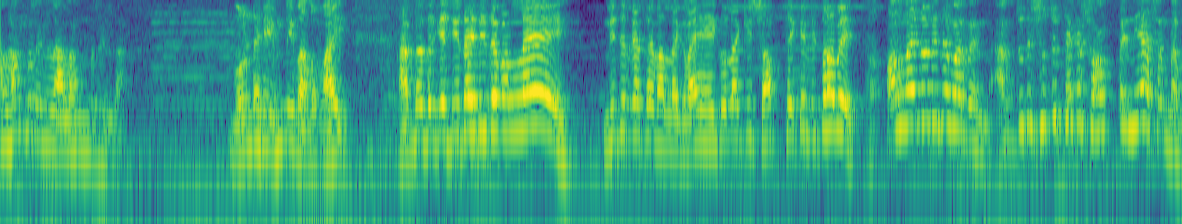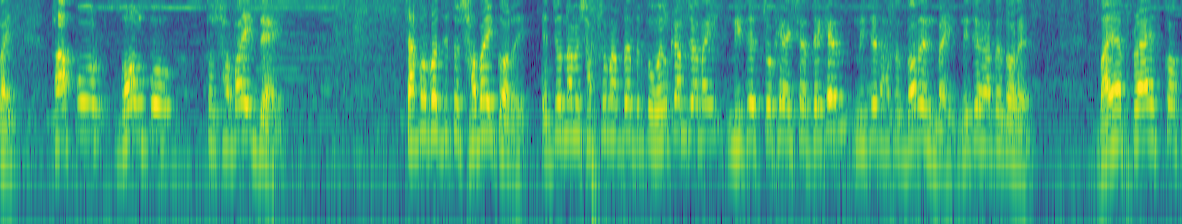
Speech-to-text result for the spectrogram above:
আলহামদুলিল্লাহ আলহামদুলিল্লাহ। মনটা এমনি ভালো, ভাই। আপনাদেরকে জিতাই দিতে পারলে নিজের কাছে ভালো লাগে, ভাই। এইগুলা কি সব থেকে নিতে হবে? অনলাইনেও নিতে পারবেন। আর যদি সুযোগ থেকে শপে নিয়ে আসেন না, ভাই। ফাপড়, গল্প তো সবাই দেয়। চাপাবাজি তো সবাই করে। এর জন্য আমি সবসময় আপনাদেরকে ওয়েলকাম জানাই। নিজের চোখে এসে দেখেন, নিজের হাতে ধরেন, ভাই। নিজের হাতে ধরেন। ভাইয়া প্রাইস কত?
